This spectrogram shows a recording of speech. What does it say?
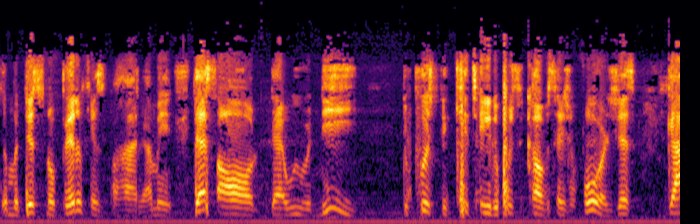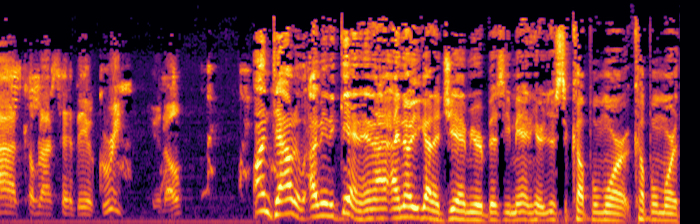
the medicinal benefits behind it. I mean, that's all that we would need to push the continue to push the conversation forward. It's just guys coming out and saying they agree, you know. Undoubtedly, I mean, again, and I, I know you got a jam. You're a busy man here. Just a couple more, couple more,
